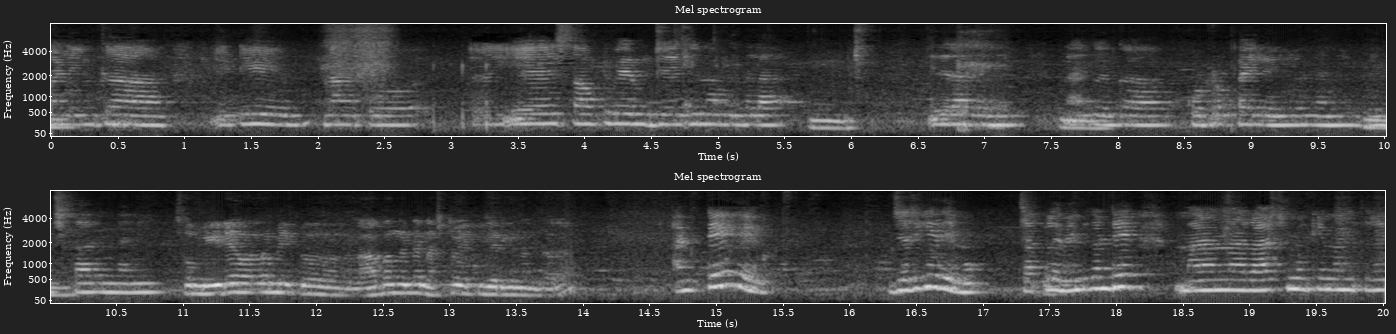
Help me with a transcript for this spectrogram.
మళ్ళీ ఇంకా ఏంటి నాకు ఏ సాఫ్ట్వేర్ ఉద్యోగి నా ముందర. ఇది రాదని నాకు ఇంకా కోటి రూపాయలు బెంచ్ కార్ ఉందని సో మీడియా వల్ల మీకు లాభం కంటే నష్టం ఎక్కువ జరిగిందంటారా? అంటే జరిగేదేమో చెప్పలేము. ఎందుకంటే మన రాష్ట్ర ముఖ్యమంత్రి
